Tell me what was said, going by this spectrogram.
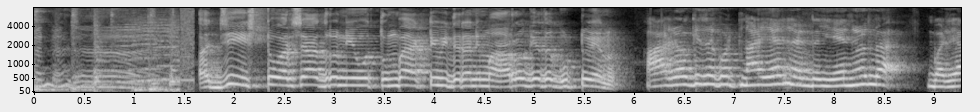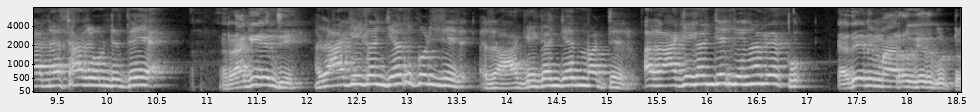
ಕನ್ನಡ ಅಜ್ಜಿ ಇಷ್ಟು ವರ್ಷ ಆದ್ರೂ ನೀವು ತುಂಬಾ ಆಕ್ಟಿವ್ ಇದ್ದೀರಾ? ನಿಮ್ಮ ಆರೋಗ್ಯದ ಗುಟ್ಟು ಏನು? ಆರೋಗ್ಯದ ಕೊಟ್ಟು ನಾ ಏನು ಹೇಳಿದೆ? ಏನೂ ಇಲ್ಲ. ಬರೀ ಅನ್ನ ಸಾರು ಉಂಡಿದ್ದೆ. ರಾಗಿ ಗಂಜಿ? ರಾಗಿ ಗಂಜಿ ಅಂತ ಕುಡಿತೀರಿ ರಾಗಿ ಗಂಜಿ ಅಂತ ಮಾಡ್ತೀರಿ? ಆ ರಾಗಿ ಗಂಜಿ ದಿನ ಬೇಕು ಅದೇ ನಿಮ್ಮ ಆರೋಗ್ಯದ ಗುಟ್ಟು.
